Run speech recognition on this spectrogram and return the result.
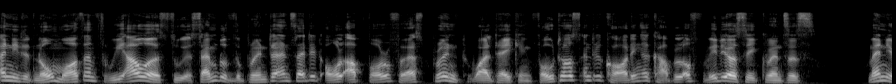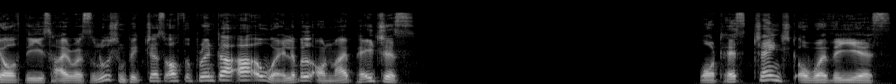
I needed no more than 3 hours to assemble the printer and set it all up for a first print, while taking photos and recording a couple of video sequences. Many of these high resolution pictures of the printer are available on my pages. What has changed over the years?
